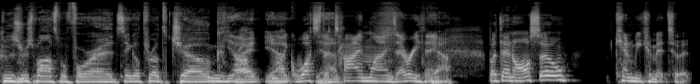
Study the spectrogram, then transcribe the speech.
Who's responsible for it? Single throat to choke, Yup, right? Yeah. like what's Yeah. the timelines, everything. Yeah. But then also, can we commit to it?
